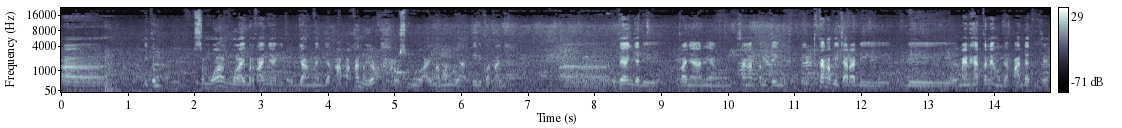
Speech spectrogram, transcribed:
uh, itu semua mulai bertanya gitu jangan apakah New York harus mulai bangun BRT di kotanya? Uh, itu yang jadi pertanyaan yang sangat penting gitu. Kita nggak bicara di di Manhattan yang udah padat gitu ya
